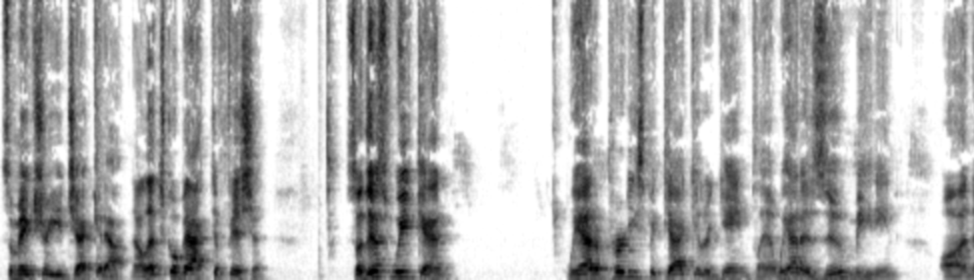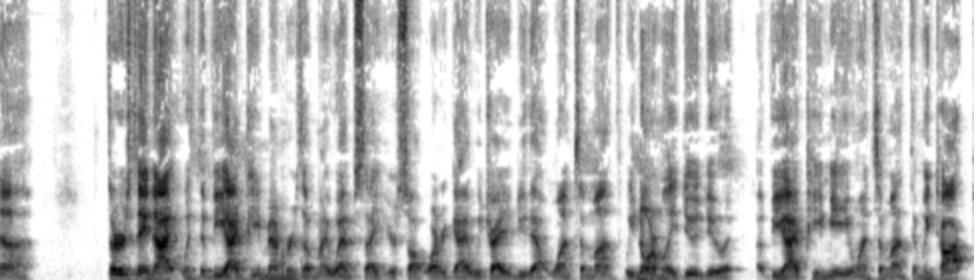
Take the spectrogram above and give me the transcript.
So make sure you check it out. Now let's go back to fishing. So this weekend, we had a pretty spectacular game plan. We had a Zoom meeting on uh, Thursday night with the VIP members of my website, Your Saltwater Guide. We try to do that once a month. We normally do do it, a VIP meeting once a month. And we talked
